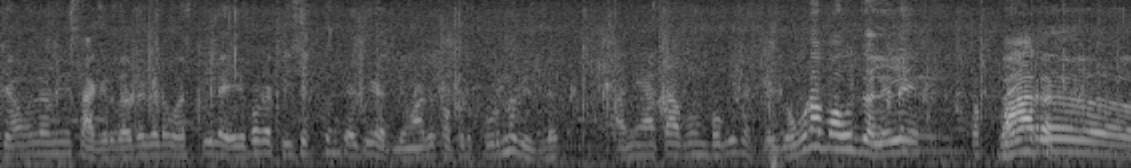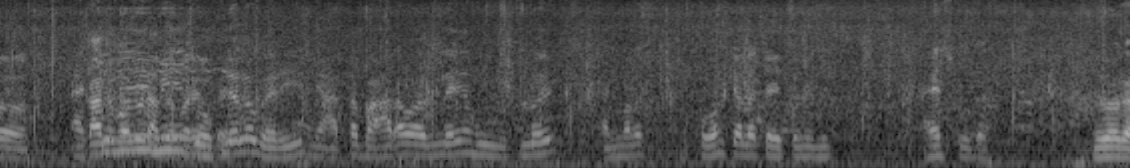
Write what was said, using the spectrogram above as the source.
त्यामुळे मी सागरदादाकडे वस्तीला आहे. हे बघा टी शर्ट पण त्याची घातली. माझे कपडे पूर्ण भिजलेत. आणि आता आपण बघू शकतो एवढा पाऊस झालेला आहे का फार अं, कालूबाजू Actually, मी झोपलेलो घरी. आणि आता बारा वाजले मी उठलोय. आणि मला फोन केला चैतन्य मी आहेस कुठं हे बघा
